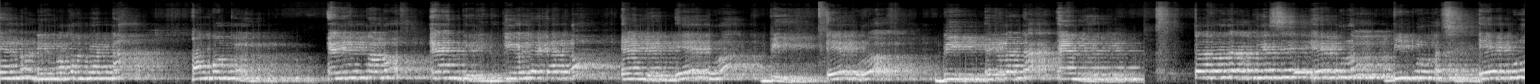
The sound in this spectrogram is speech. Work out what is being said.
এই ডির মতো আমরা একটা অঙ্কন করলাম এই একটা হলো এন্ড গেট কি হলো এটা হলো? এন্ড এ পুরো বি এ পুরো বি এটা হলো একটা গেট তারপরে দেখো কি আছে? এ পুরো বি পুরো আছে। এ পুরো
